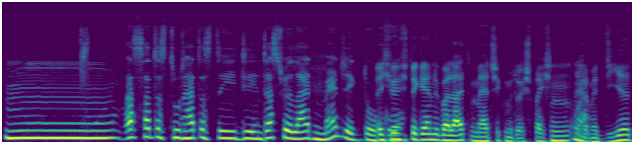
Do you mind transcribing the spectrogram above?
Mm, was hattest du? Du hattest die, die Industrial Light and Magic Doku. Ich möchte gerne über Light and Magic mit euch sprechen Ja. oder mit dir.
